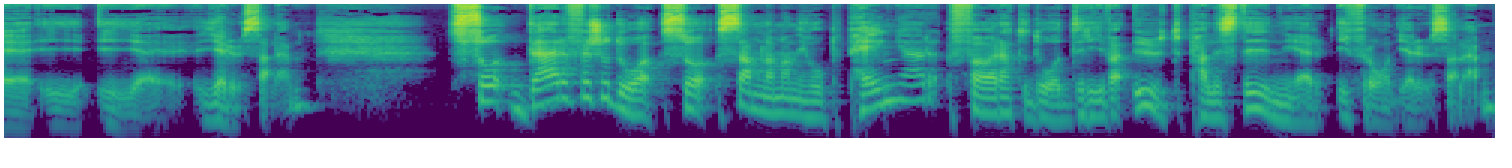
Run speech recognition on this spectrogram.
eh, i, i eh, Jerusalem. Så därför så, då, så samlar man ihop pengar för att då driva ut palestinier ifrån Jerusalem.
